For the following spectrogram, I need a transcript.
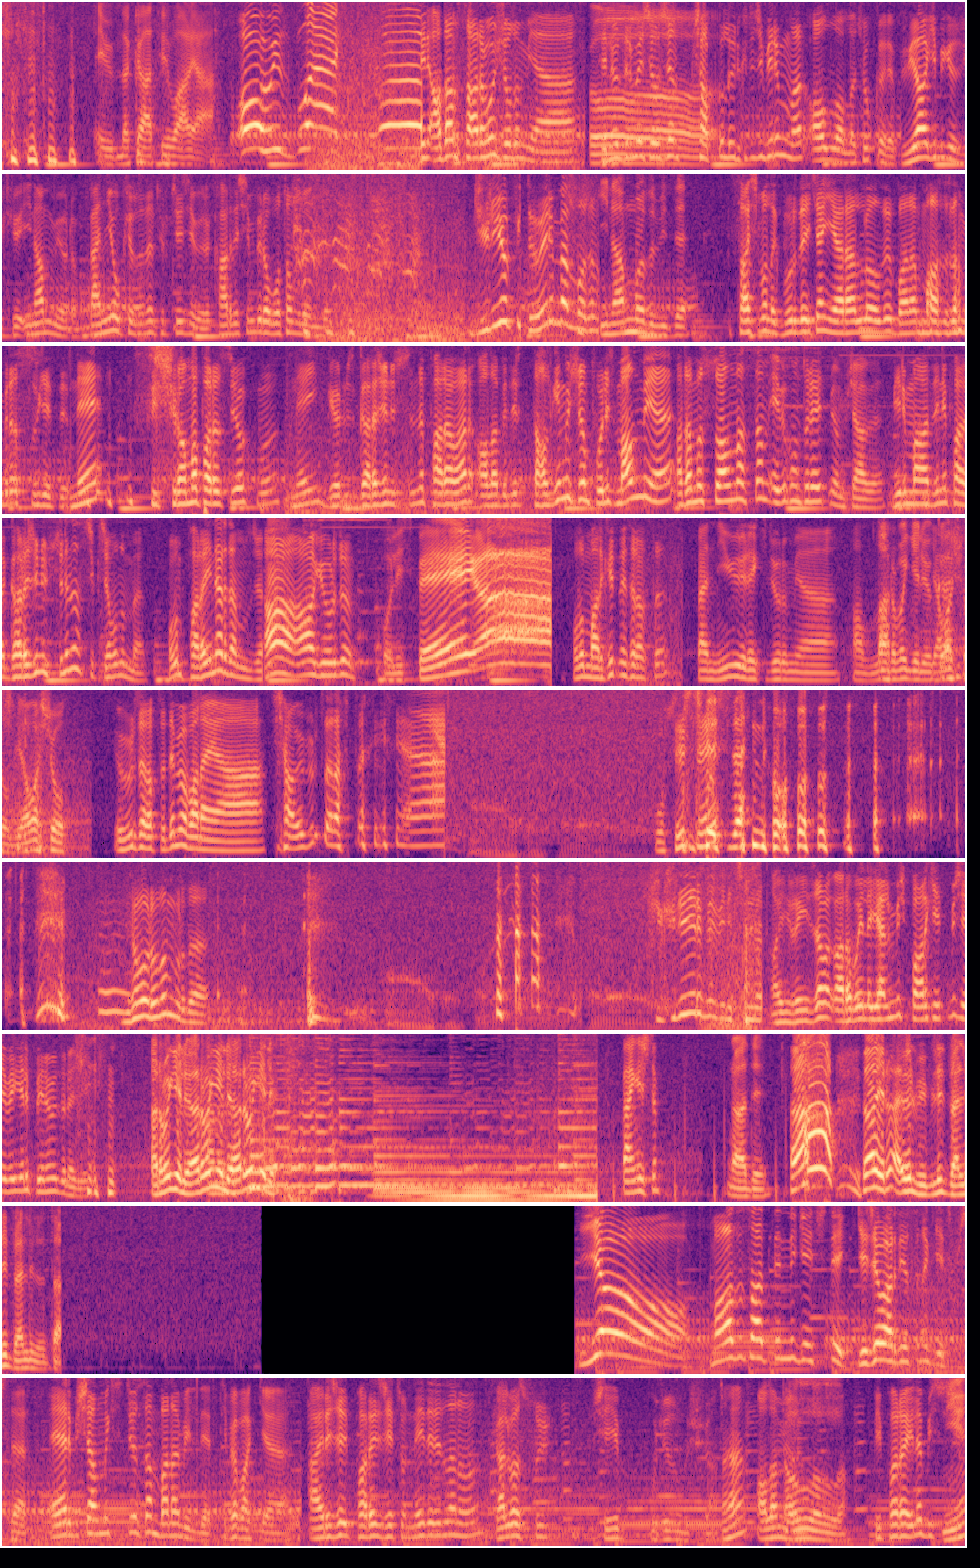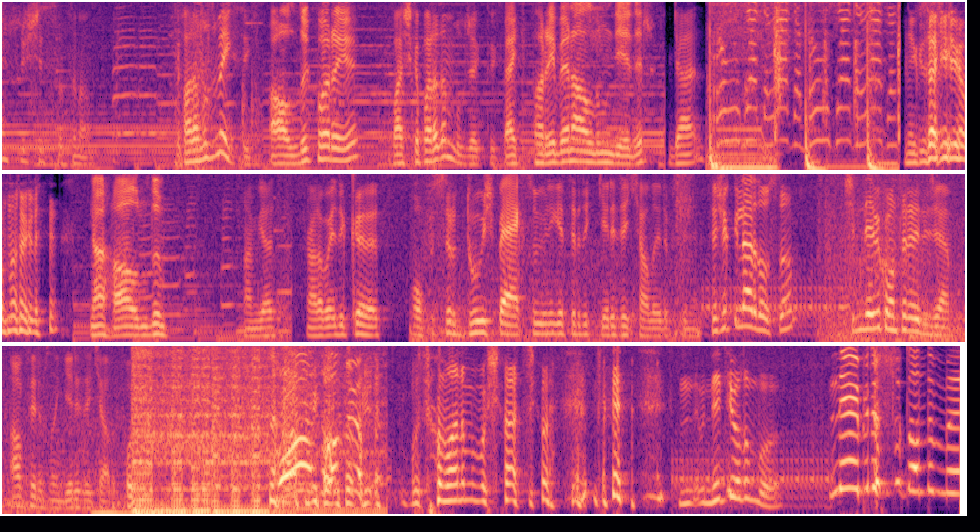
Evimde katil var ya. Oh he's black. Oh. Adam sarhoş oğlum ya. Seni Oo. öldürmeye çalışan şapkalı ürkütücü biri mi var? Allah Allah çok garip. Rüya gibi gözüküyor inanmıyorum. Ben niye okuyorum zaten Türkçe'ye çeviriyor. Kardeşim bir robota mı döndü? Gülüyor döverim ben bu adamı. İnanmadı bize. Saçmalık buradayken yararlı oluyor bana mağazadan biraz su getir. Ne? Sıçrama parası yok mu? Ne? Gör, garajın üstünde para var alabilirsin. Dalga mı geçiyorsun polis mal mı ya? Adama su almazsam evi kontrol etmiyormuş abi. Bir madeni para. Garajın üstüne nasıl çıkacağım oğlum ben? Oğlum parayı nereden bulacağım? Aa aa gördüm. Polis bey. Aa! Oğlum market ne tarafta? Ben niye yürüyerek gidiyorum ya? Allah. Araba geliyor Yavaş ol yavaş ol. Öbür tarafta deme bana ya. Ya öbür tarafta. O ses ne? Sesler ne oldu? Ne var oğlum burada? Kükürüyor herif evin içinden. Ay Reis'e bak arabayla gelmiş park etmiş eve gelip beni öldürecek. Araba geliyor araba geliyor araba geliyor. ben geçtim. Hadi. Aa! Hayır hayır, ölmeyeyim lütfen lütfen lütfen. Yo! Mağaza saatlerini geçtik. Gece vardiyasına geçmişler. Eğer bir şey almak istiyorsan bana bildir. Tipe bak ya. Ayrıca para jeton ne dedi lan o? Galiba su şeyi ucuzmuş şu an. Ha? Alamıyorum. Allah Allah. Bir parayla bir su, Niye? su şişesi satın al. Paramız mı eksik? Aldık parayı. Başka para da mı bulacaktık? Belki parayı ben aldım diyedir. Gel. Ne güzel geliyor lan öyle. Ha aldım. Tamam gel. Arabaya dikkat et. Officer douchebag suyunu getirdik geri zekalı herif seni. Teşekkürler dostum. Şimdi evi kontrol edeceğim. Aferin sana geri zekalı. Polis. Oo, ne yapıyor? bu zamanımı boş harcama. ne, ne diyor oğlum bu? Ne bir de tutuklandın mı?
